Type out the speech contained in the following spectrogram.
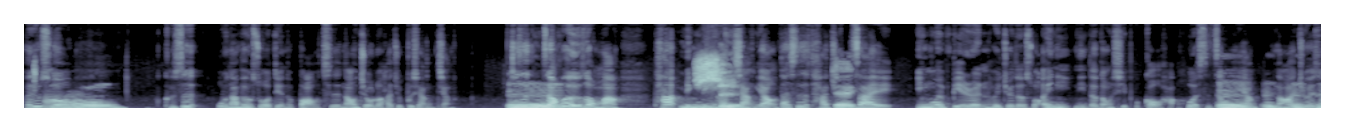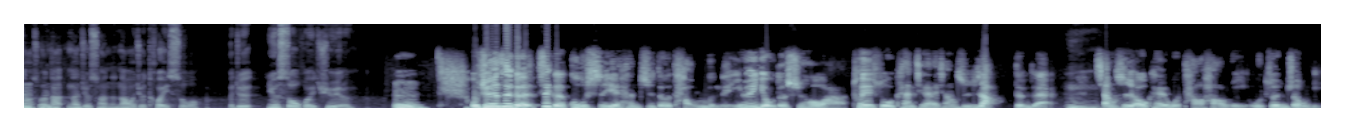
他就说，哦、可是我男朋友说我点的不好吃，然后久了他就不想讲，就是你知道会有这种吗？他明明很想要，是但是他就在因为别人会觉得说，哎，你你的东西不够好，或者是怎么样，嗯、然后你就会想说，嗯、那那就算了，那我就退缩，我就又缩回去了。嗯，我觉得这个这个故事也很值得讨论呢，因为有的时候啊，退缩看起来像是让，对不对？嗯，像是 OK，我讨好你，我尊重你。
